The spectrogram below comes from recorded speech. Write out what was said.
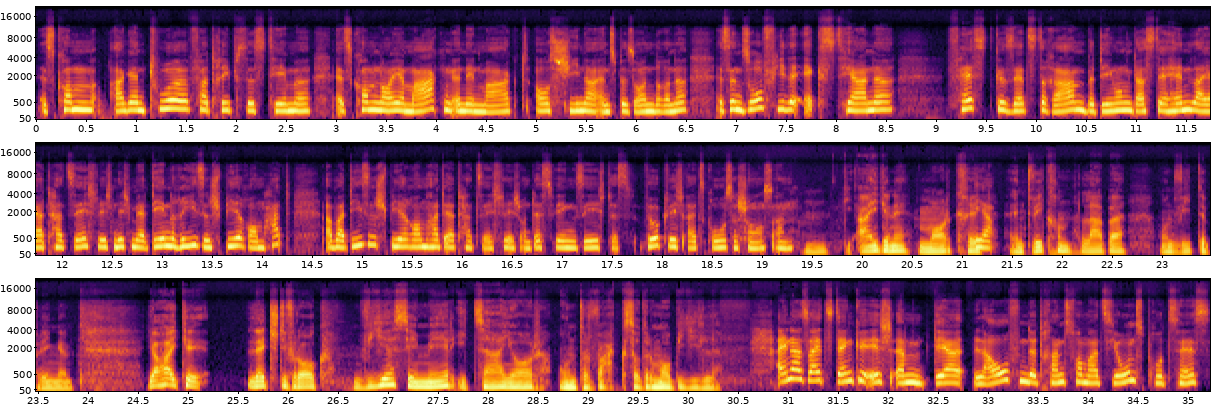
Es kommen Agenturvertriebssysteme, es kommen neue Marken in den Markt, aus China insbesondere. Ne? Es sind so viele externe festgesetzte Rahmenbedingungen, dass der Händler ja tatsächlich nicht mehr den riesen Spielraum hat, aber diesen Spielraum hat er tatsächlich und deswegen sehe ich das wirklich als große Chance an. Hm, die eigene Marke ja. entwickeln, leben und weiterbringen. Ja, Heike, letzte Frage. Wie sind wir in zehn Jahren unterwegs oder mobil? Einerseits denke ich, ähm, der laufende Transformationsprozess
